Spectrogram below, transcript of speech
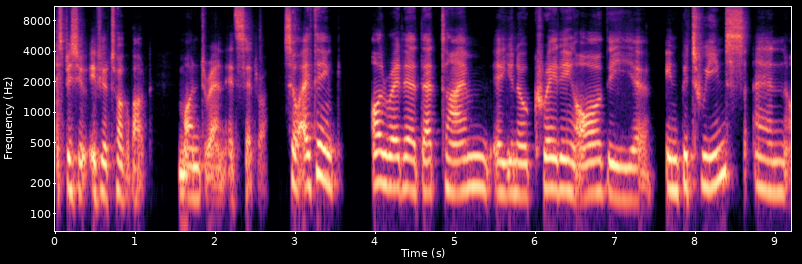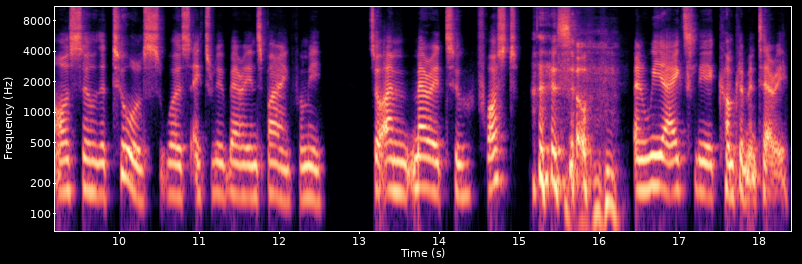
especially if you talk about Mondrian, etc. So I think already at that time, uh, you know, creating all the uh, in betweens and also the tools was actually very inspiring for me. So I'm married to Frost, so and we are actually complementary.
